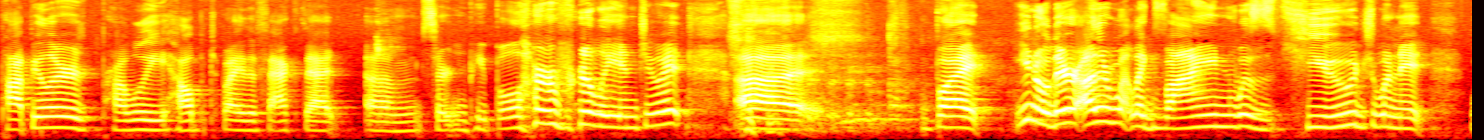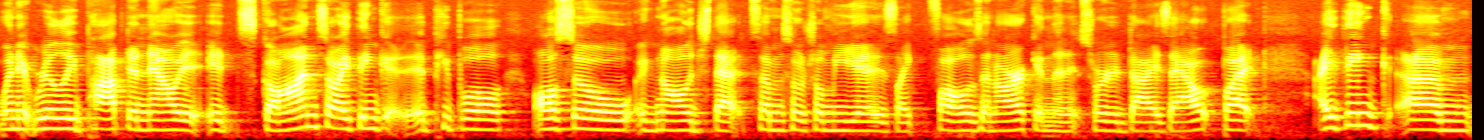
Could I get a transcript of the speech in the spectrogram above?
popular. It's probably helped by the fact that um, certain people are really into it. Uh, but you know, there are other ones like Vine was huge when it when it really popped, and now it, it's gone. So I think uh, people also acknowledge that some social media is like follows an arc, and then it sort of dies out. But I think um,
